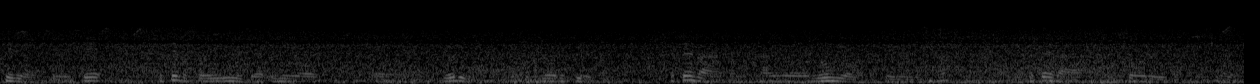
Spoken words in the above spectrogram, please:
をですねおけるをしていて例えばそういう意味で海を、えー、より例えばその農業っていうんですか例えば藻類とかですね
